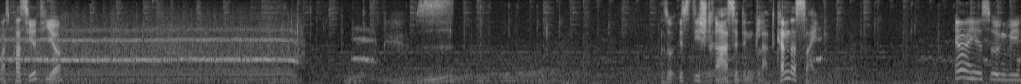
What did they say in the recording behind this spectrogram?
Was passiert hier? Also ist die Straße denn glatt? Kann das sein? Ja, hier ist irgendwie...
